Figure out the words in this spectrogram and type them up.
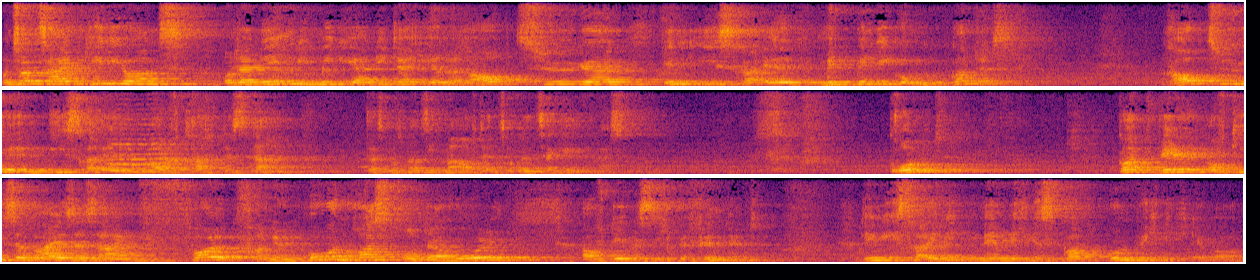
Und zur Zeit Gideons unternehmen die Midianiter ihre Raubzüge in Israel mit Billigung Gottes. Raubzüge in Israel im Auftrag des Herrn. Das muss man sich mal auf der Zunge zergehen lassen. Grund, Gott will auf diese Weise sein Volk von dem hohen Rost runterholen, auf dem es sich befindet. Den Israeliten nämlich ist Gott unwichtig geworden.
